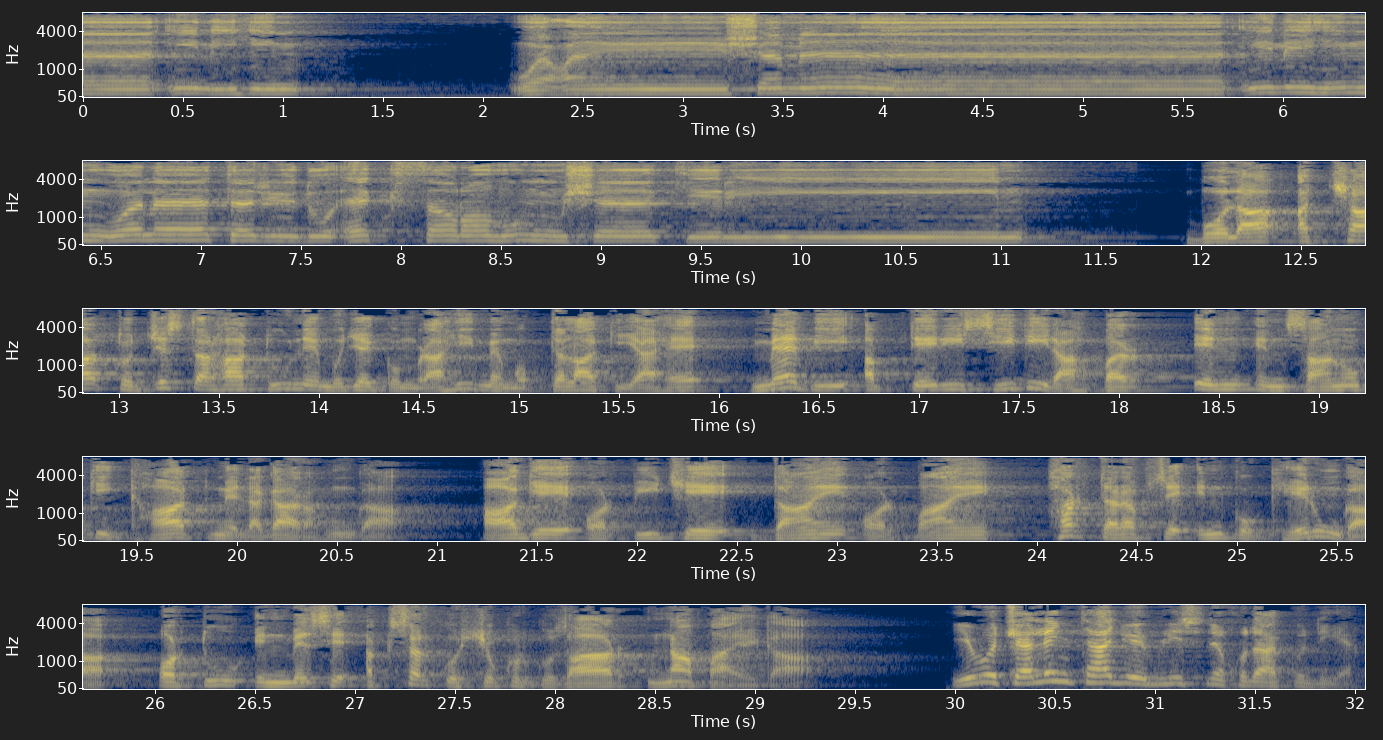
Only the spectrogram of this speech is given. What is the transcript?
وعن شمائلهم ولا تجد أكثرهم شاكرين. بولا اچھا تو جس طرح تو نے مجھے گمراہی میں مبتلا کیا ہے، میں بھی اب تیری سیدھی راہ پر ان انسانوں کی گھات میں لگا رہوں گا۔ آگے اور پیچھے، دائیں اور بائیں، ہر طرف سے ان کو گھیروں گا اور تو ان میں سے اکثر کو شکر گزار نہ پائے گا۔ یہ وہ چیلنج تھا جو ابلیس نے خدا کو دیا۔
